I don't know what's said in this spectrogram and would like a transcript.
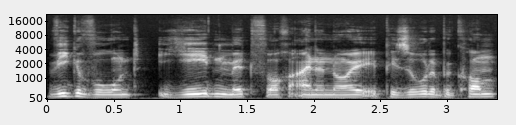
wie gewohnt, jeden Mittwoch eine neue Episode bekommen.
